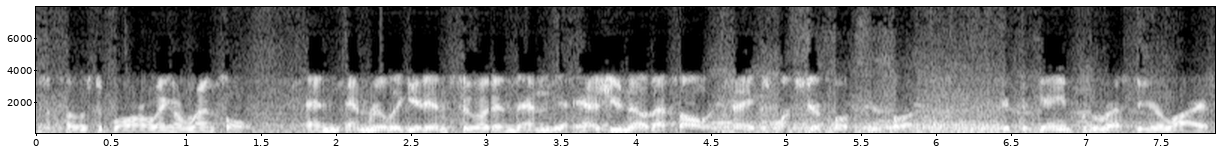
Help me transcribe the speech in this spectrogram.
as opposed to borrowing a rental and, and really get into it. And, and as you know, that's all it takes. Once you're hooked, you're hooked. It's a game for the rest of your life.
